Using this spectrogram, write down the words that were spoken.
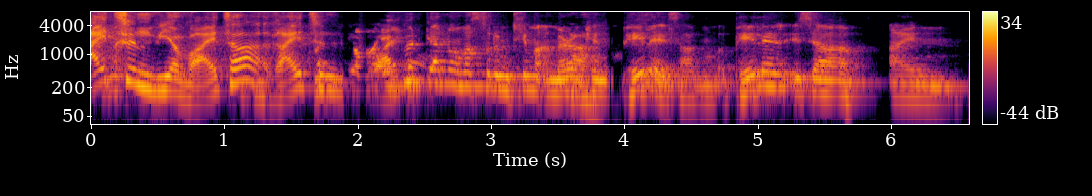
reiten wir weiter. Reiten wir weiter. Ich würde gerne noch was zu dem Thema American Pale Ale sagen. Pale Ale ist ja ein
